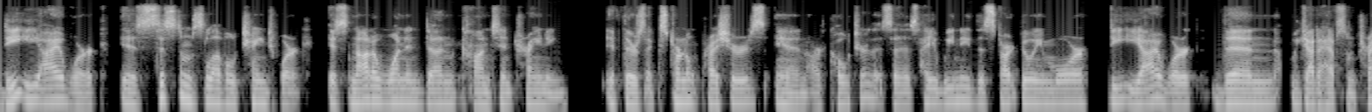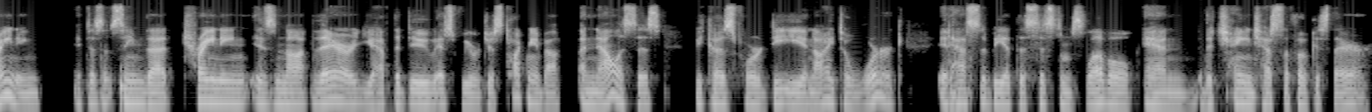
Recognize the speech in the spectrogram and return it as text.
DEI work is systems level change work. It's not a one and done content training. If there's external pressures in our culture that says, hey, we need to start doing more DEI work, then we got to have some training. It doesn't seem that training is not there. You have to do, as we were just talking about, analysis because for DE and I to work, it has to be at the systems level and the change has to focus there.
